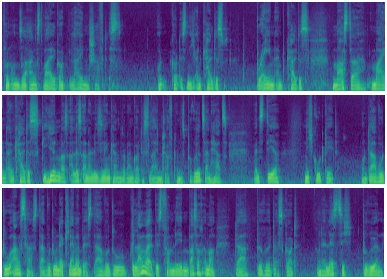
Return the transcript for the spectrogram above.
von unserer Angst, weil Gott Leidenschaft ist. Und Gott ist nicht ein kaltes Brain, ein kaltes Mastermind, ein kaltes Gehirn, was alles analysieren kann, sondern Gott ist Leidenschaft. Und es berührt sein Herz, wenn es dir nicht gut geht. Und da, wo du Angst hast, da, wo du in der Klemme bist, da, wo du gelangweilt bist vom Leben, was auch immer, da berührt das Gott. Und er lässt sich berühren.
